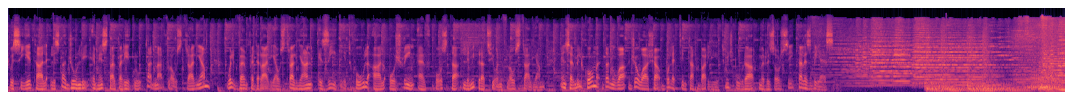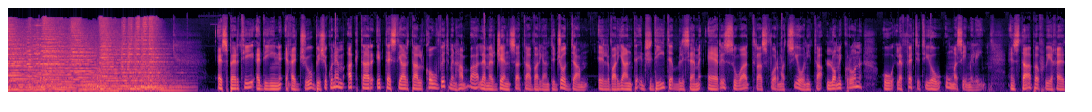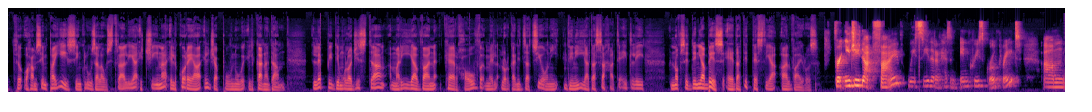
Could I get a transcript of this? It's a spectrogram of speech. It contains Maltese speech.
twissijiet għal l-istaġun li jmiss tal-periklu tan-nar fl-Awstralja u l-Gvern Federali Awstraljan iżid id-dħul għal 20,000 post ta' l-immigrazzjoni fl-Awstralja. Insellmilkom dan huwa ġewwaxa bulettin ta' ħbarijiet miġbura mir-riżorsi tal-SBS. Esperti qegħdin iħeġġu biex ikun hemm aktar ittestjar tal-Covid minħabba l-emerġenza ta' varjanti ġodda. Il-varjant ġdid bl-isem Aeris huwa trasformazzjoni ta' l-Omicron u l-effetti tiegħu huma simili. Instab f'51 pajjiż inkluża l-Awstralja, iċ-Ċina, il-Korea, il-Ġappun u l-Kanada. L-epidimoloġista Maria Van Kerkhove mill-Organizzazzjoni Dinjija tas-Saħħa tgħid li nofs id-dinja biss qiegħda tittestja għall-virus. For EG.5, we see that it has an increased growth rate,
